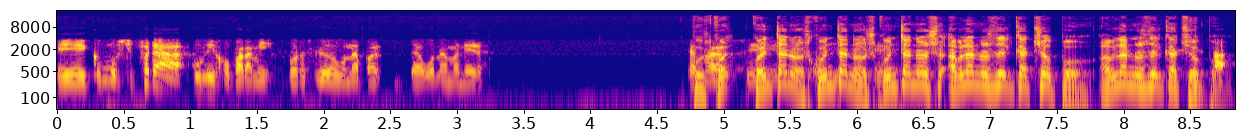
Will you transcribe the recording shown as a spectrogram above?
eh, como si fuera un hijo para mí, por decirlo de alguna, de alguna manera. Pues cu- cuéntanos, eh, cuéntanos, eh, cuéntanos, háblanos del cachopo, háblanos del cachopo. Ah,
